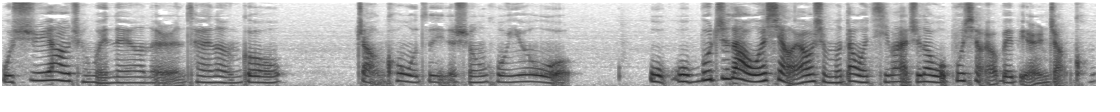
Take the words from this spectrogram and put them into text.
我需要成为那样的人，才能够掌控我自己的生活，因为我。我我不知道我想要什么，但我起码知道我不想要被别人掌控。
